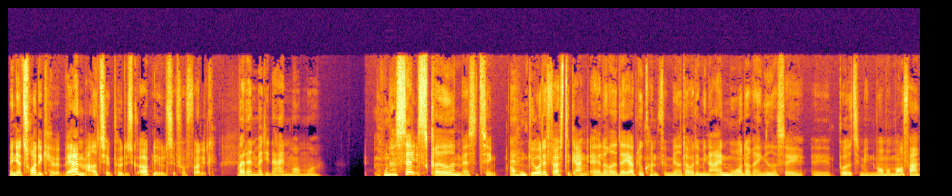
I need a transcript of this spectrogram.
Men jeg tror, det kan være en meget terapeutisk oplevelse for folk. Hvordan med din egen mormor? Hun har selv skrevet en masse ting, og hun gjorde det første gang allerede, da jeg blev konfirmeret. Der var det min egen mor, der ringede og sagde, øh, både til min mormor og morfar,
